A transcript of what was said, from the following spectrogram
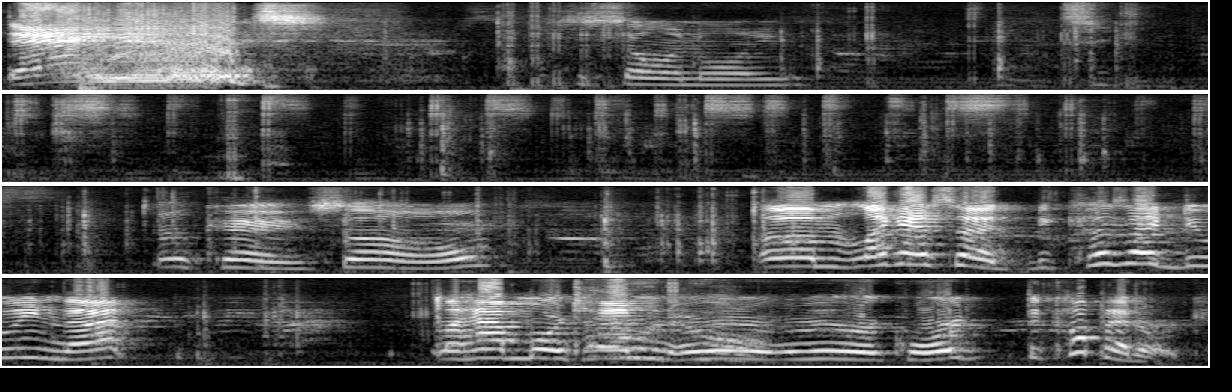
Dang it! This is so annoying. Okay, so, um, like I said, because I'm doing that, I have more time Oh, to re- re- record the Cuphead arc.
